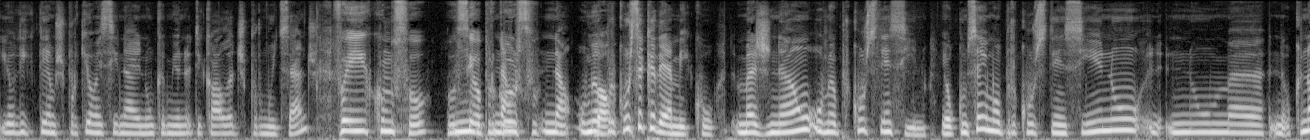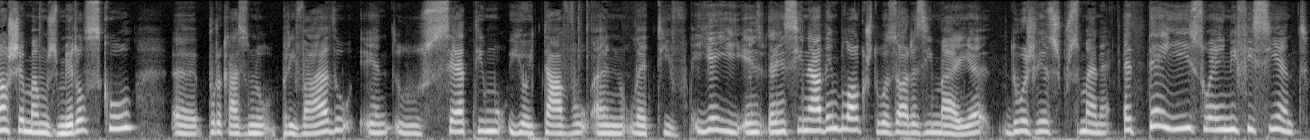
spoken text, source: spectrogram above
eu digo temos porque eu ensinei num community college por muitos anos. Foi aí que começou o seu percurso? Não, não o meu Bom. percurso académico, mas não o meu percurso de ensino. Eu comecei o meu percurso de ensino numa, no que nós chamamos middle school, uh, por acaso no privado, entre o sétimo e oitavo ano letivo. E aí é ensinado em blocos, duas horas e meia, duas vezes por semana. Até isso é ineficiente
